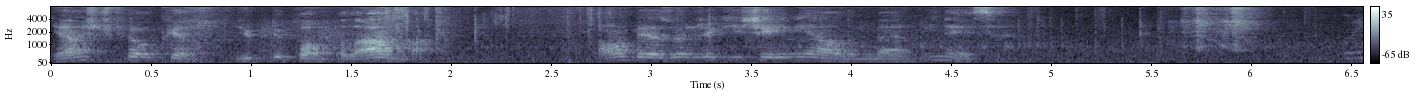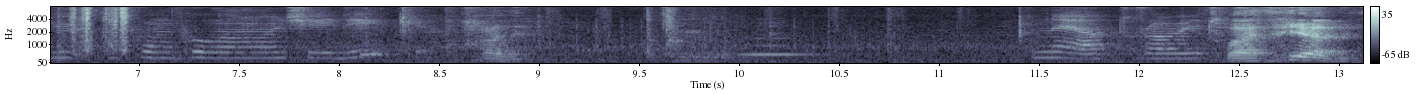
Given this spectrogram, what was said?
Yanaş tüfeği okuyalım. Yüklü pompalı alma. Ama biraz önceki şeyi niye aldım ben? Neyse. Bu yüklü pompalamanın şey değil ki. Hadi. Ne ya tuvalet? Tuvalete geldik.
